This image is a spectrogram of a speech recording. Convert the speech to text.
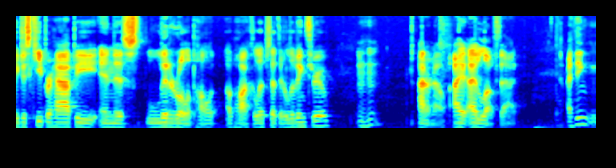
like just keep her happy in this literal apo- apocalypse that they're living through mm-hmm. i don't know i, I love that I think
